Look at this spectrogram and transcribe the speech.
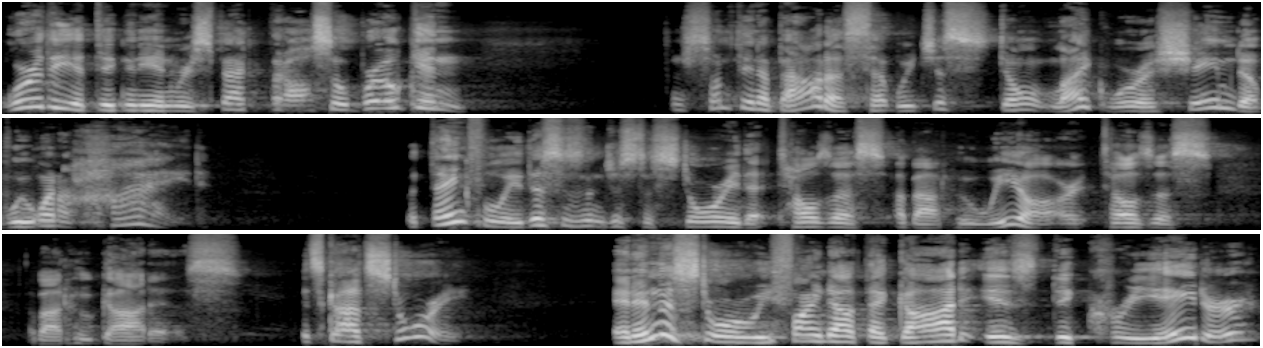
worthy of dignity and respect, but also broken. There's something about us that we just don't like, we're ashamed of, we want to hide. But thankfully, this isn't just a story that tells us about who we are, it tells us about who God is. It's God's story. And in this story, we find out that God is the creator,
